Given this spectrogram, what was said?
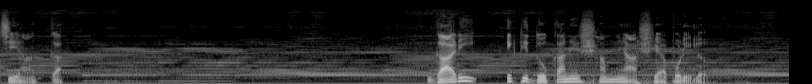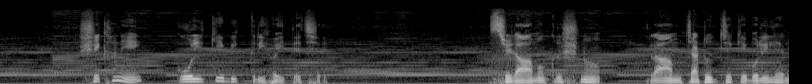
জি আজ্ঞা। গাড়ি একটি দোকানের সামনে আসিয়া পড়িল। সেখানে কলকে বিক্রি হইতেছে। শ্রীরামকৃষ্ণ রাম চাটুর্যকে বলিলেন,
